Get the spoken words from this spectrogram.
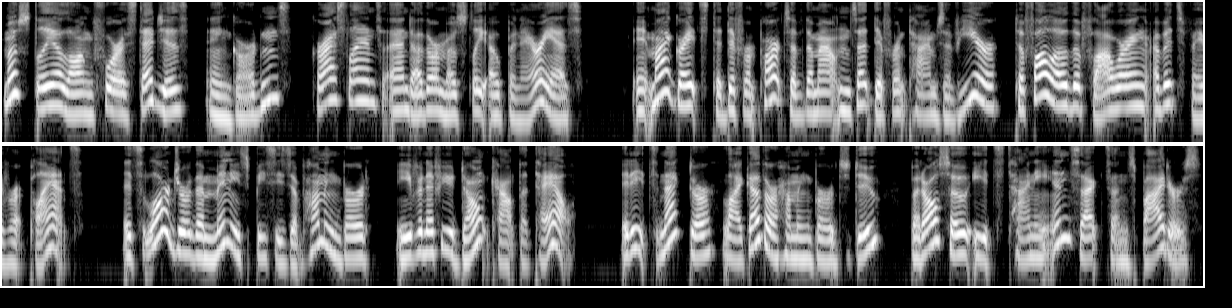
mostly along forest edges, in gardens, grasslands, and other mostly open areas. It migrates to different parts of the mountains at different times of year to follow the flowering of its favorite plants. It's larger than many species of hummingbird, even if you don't count the tail. It eats nectar like other hummingbirds do, but also eats tiny insects and spiders.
